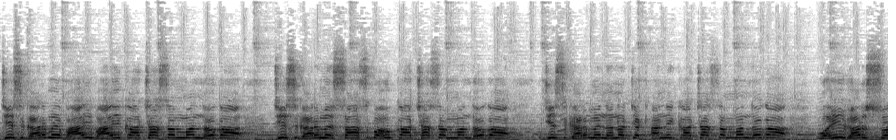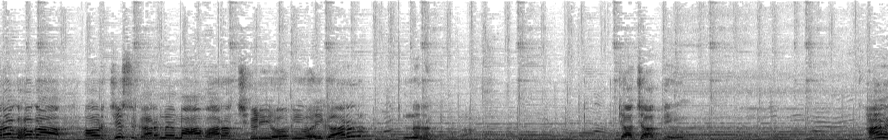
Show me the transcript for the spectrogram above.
जिस घर में भाई भाई का अच्छा संबंध होगा, जिस घर में सास बहू का अच्छा संबंध होगा, जिस घर में ननद जेठानी का अच्छा संबंध होगा, वही घर स्वर्ग होगा और जिस घर में महाभारत छिड़ी होगी, वही घर नरक होगा। क्या चाहती हो? हाँ?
